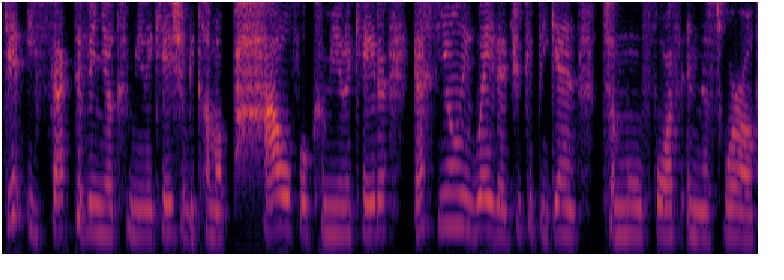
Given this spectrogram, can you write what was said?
get effective in your communication, become a powerful communicator. That's the only way that you could begin to move forth in this world.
